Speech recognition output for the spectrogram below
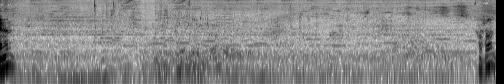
Scannen. Komm schon.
